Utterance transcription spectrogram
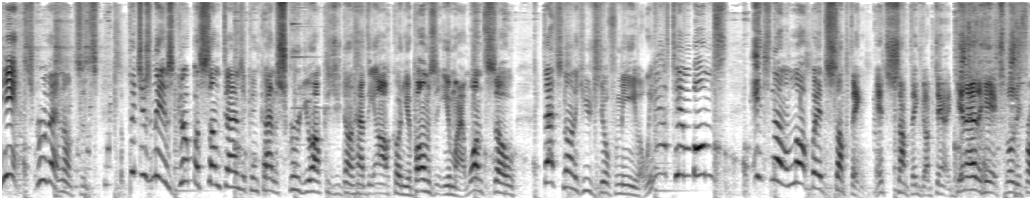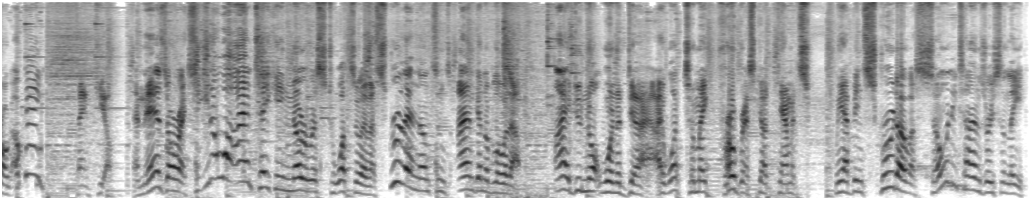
yeah, screw that nonsense. The pitcher's mitt is good, but sometimes it can kind of screw you up because you don't have the arc on your bombs that you might want, so that's not a huge deal for me either. We have 10 bombs? It's not a lot, but it's something. It's something, goddammit. Get out of here, exploding frog. Okay, thank you. And there's exit. You know what? I am taking no risk whatsoever. Screw that nonsense. I am gonna blow it up. I do not want to die. I want to make progress, goddammit. We have been screwed over so many times recently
